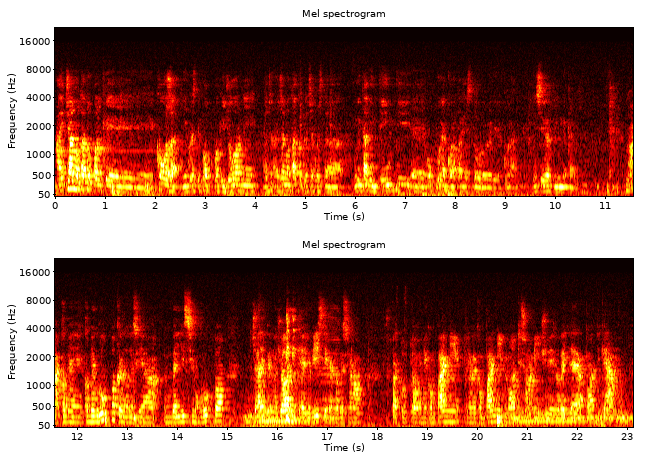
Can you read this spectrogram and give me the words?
hai già notato qualche cosa in questi po pochi giorni? Hai già, hai già, notato che c'è questa unità di intenti eh, oppure ancora presto devi ancora inserirti nel meccanismo? Ma come, come, gruppo credo che sia un bellissimo gruppo, già dai primi giorni che li ho visti, credo che siano soprattutto i miei compagni, prima dei compagni, molti sono amici, lo vedi dai rapporti che hanno.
